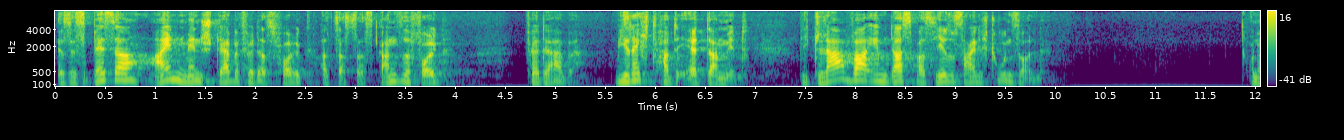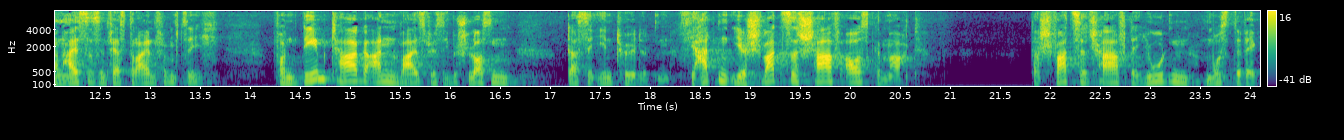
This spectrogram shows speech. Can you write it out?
Es ist besser, ein Mensch sterbe für das Volk, als dass das ganze Volk verderbe. Wie recht hatte er damit? Wie klar war ihm das, was Jesus eigentlich tun sollte? Und dann heißt es in Vers 53, von dem Tage an war es für sie beschlossen, dass sie ihn töteten. Sie hatten ihr schwarzes Schaf ausgemacht. Das schwarze Schaf der Juden musste weg.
